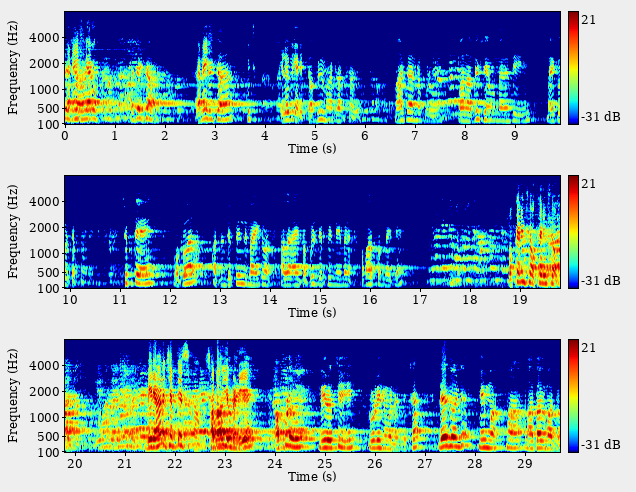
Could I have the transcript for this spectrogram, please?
రమేష్ గారు. అధ్యక్ష. రమేష్ కూర్చో. ఎల్ఓపి గారు? సభ్యులు మాట్లాడుతున్నారు. మాట్లాడినప్పుడు వాళ్ళ అభిక్ష ఏముందనేది మైక్లో చెప్పండి చెప్తే ఒకవేళ అతను చెప్పింది మైక్లో అలా ఆయన సభ్యుడు చెప్పింది ఏమైనా అవాస్తవం అయితే? ఒక్క నిమిషం ఒక్క నిమిషం ఒక్క. మీరు ఏమైనా చెప్తే స- సభకు అవాస్తవం చెప్పండి. అప్పుడు మీరు వచ్చి రూలింగ్ ఇవ్వండి అధ్యక్ష. లేదు అంటే మేము మా- మా తల్లి తాగు మాకు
